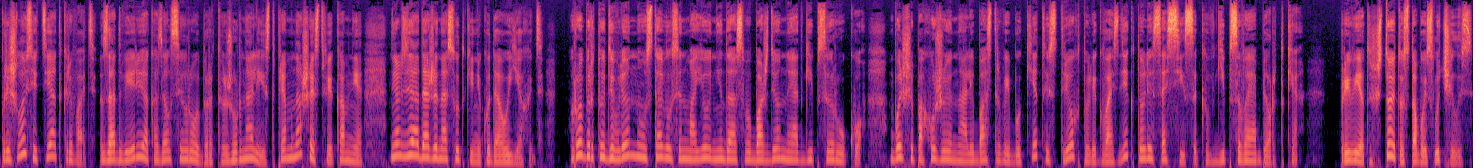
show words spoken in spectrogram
Пришлось идти открывать. За дверью оказался Роберт, журналист. Прямо нашествие ко мне. Нельзя даже на сутки никуда уехать. Роберт удивленно уставился на мою недоосвобожденную от гипса руку, больше похожую на алебастровый букет из трех то ли гвоздик, то ли сосисок в гипсовой обертке. «Привет, что это с тобой случилось?»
